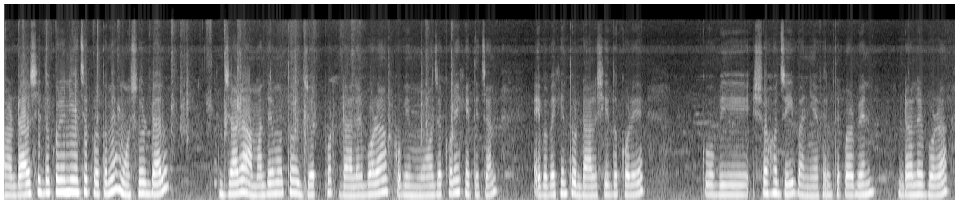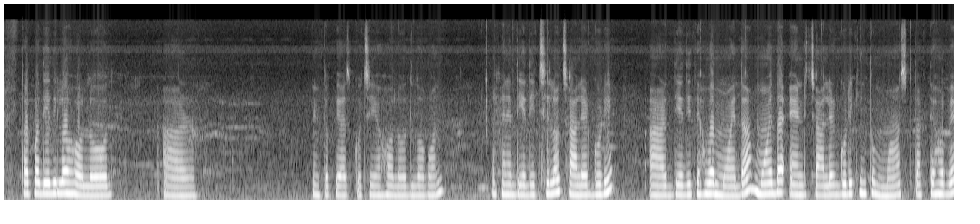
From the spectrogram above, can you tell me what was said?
আর ডাল সিদ্ধ করে নিয়েছে প্রথমে মসুর ডাল। যারা আমাদের মতো জটপট ডালের বড়া খুবই মজা করে খেতে চান, এভাবে কিন্তু ডাল সিদ্ধ করে খুবই সহজেই বানিয়ে ফেলতে পারবেন ডালের বড়া। তারপর দিয়ে দিল হলুদ আর তো পেঁয়াজ, কুচি, হলুদ, লবণ। এখানে দিয়ে দিচ্ছিল চালের গুঁড়ি। আর দিয়ে দিতে হবে ময়দা। ময়দা অ্যান্ড চালের গুঁড়ি কিন্তু মাস্ট থাকতে হবে।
